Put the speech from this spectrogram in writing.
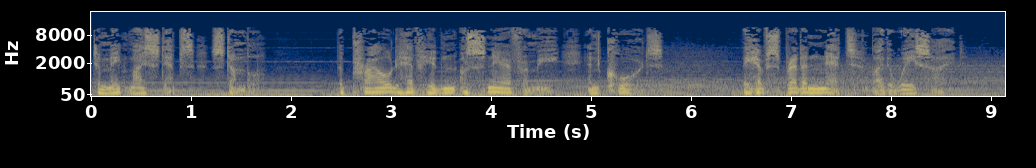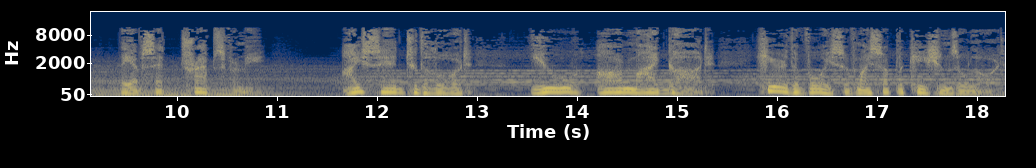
to make my steps stumble. The proud have hidden a snare for me and cords. They have spread a net by the wayside. They have set traps for me. I said to the Lord, You are my God. Hear the voice of my supplications, O Lord.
